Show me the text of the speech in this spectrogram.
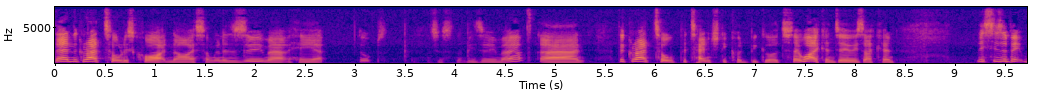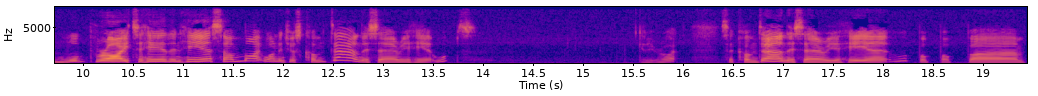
then the grad tool is quite nice. I'm going to zoom out here. Oops, just let me zoom out. And the grad tool potentially could be good. So what I can do is I can this is a bit brighter here than here, so I might want to just come down this area here. Whoops. Get it right. So come down this area here. And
